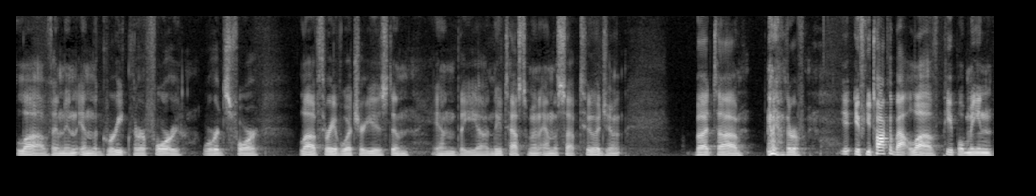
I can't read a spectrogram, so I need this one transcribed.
love, and in, in the Greek, there are four words for love, three of which are used in in the uh, New Testament and the Septuagint. But uh, there, if you talk about love, people mean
